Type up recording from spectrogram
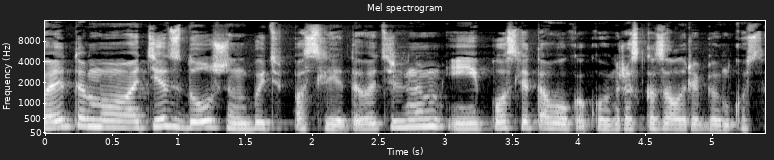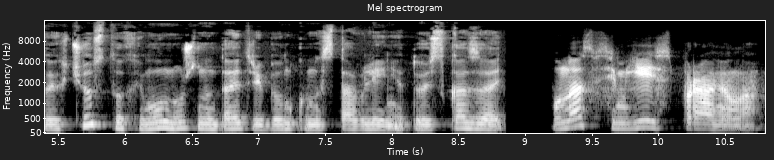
Поэтому отец должен быть последовательным, и после того, как он рассказал ребенку о своих чувствах, ему нужно дать ребенку наставление, то есть сказать, у нас в семье есть правила,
